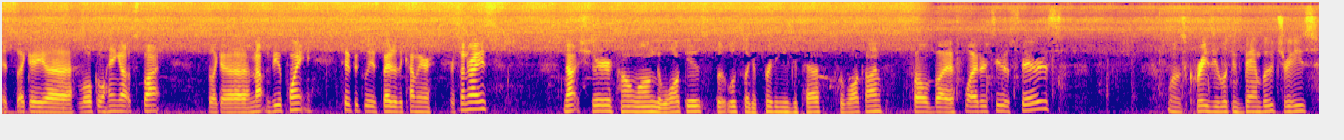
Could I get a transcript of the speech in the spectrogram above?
It's like a uh, local hangout spot, like a mountain viewpoint. Typically, it's better to come here for sunrise. Not sure how long the walk is, but looks like a pretty easy path to walk on. Followed by a flight or two of stairs. One of those crazy looking bamboo trees.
